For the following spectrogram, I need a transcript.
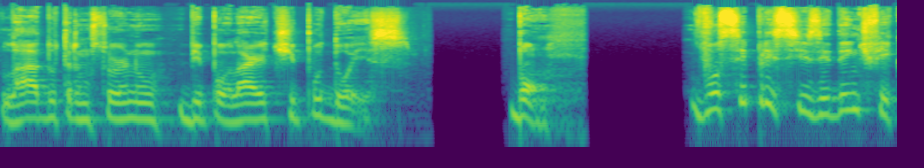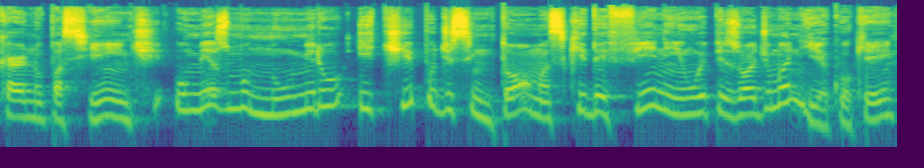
lá do transtorno bipolar tipo 2? Bom, você precisa identificar no paciente o mesmo número e tipo de sintomas que definem o episódio maníaco, ok?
